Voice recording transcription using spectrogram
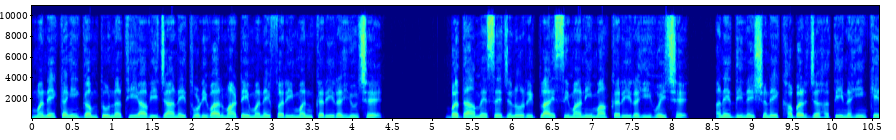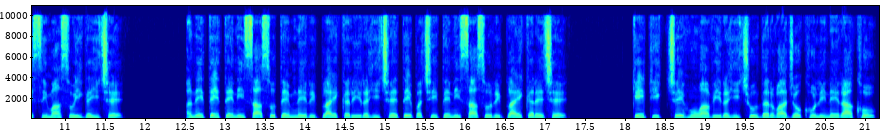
મને કંઈ ગમતું નથી, આવી જાને થોડીવાર માટે મને ફરી મન કરી રહ્યું છે. બધા મેસેજનો રિપ્લાય સીમાની માં કરી રહી હોય છે, અને દિનેશને ખબર જ હતી નહીં કે સીમા સૂઈ ગઈ છે. અને તે તેની સાસુ તેમને રિપ્લાય કરી રહી છે, તે પછી તેની સાસુ રિપ્લાય કરે છે કે ઠીક છે, હું આવી રહી છું, દરવાજો ખોલીને રાખો.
